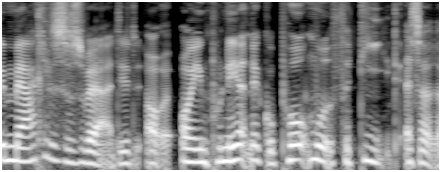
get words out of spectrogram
bemærkelsesværdigt og, og imponerende gå på mod, fordi altså,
